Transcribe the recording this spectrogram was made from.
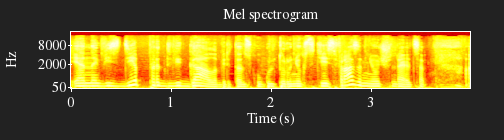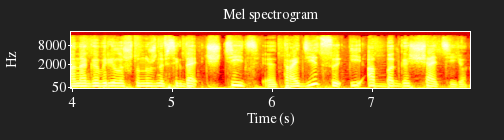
и она везде продвигала британскую культуру. У нее, кстати, есть фраза, мне очень нравится. Она говорила, что нужно всегда чтить э, традицию и обогащать ее.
